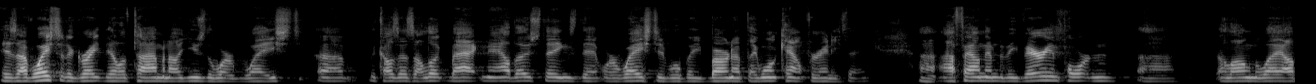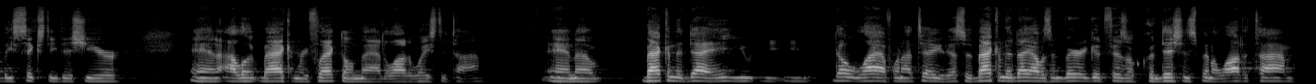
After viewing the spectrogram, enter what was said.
is I've wasted a great deal of time, and I'll use the word waste uh, because as I look back now, those things that were wasted will be burned up. They won't count for anything. Uh, I found them to be very important uh, along the way. I'll be 60 this year, and I look back and reflect on that a lot of wasted time. And uh, back in the day, you, you, you don't laugh when I tell you this. But back in the day, I was in very good physical condition, spent a lot of time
